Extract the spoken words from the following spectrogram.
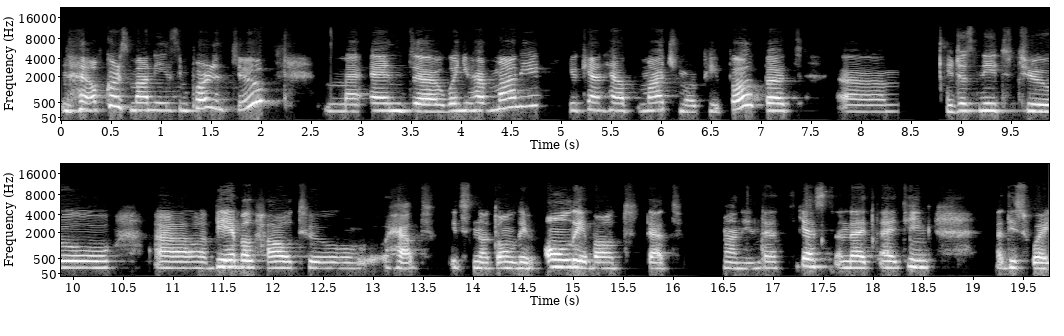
Of course money is important too and uh, when you have money you can help much more people but um, you just need to uh, be able how to help. It's not only only about that money. That yes and i, I think uh, this way.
